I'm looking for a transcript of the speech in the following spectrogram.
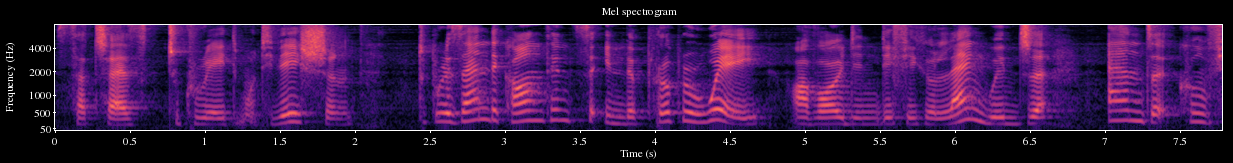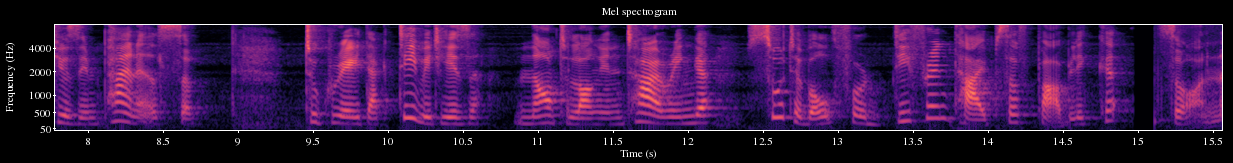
such as to create motivation, to present the contents in the proper way, avoiding difficult language and confusing panels, to create activities, not long and tiring, suitable for different types of public, and so on.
